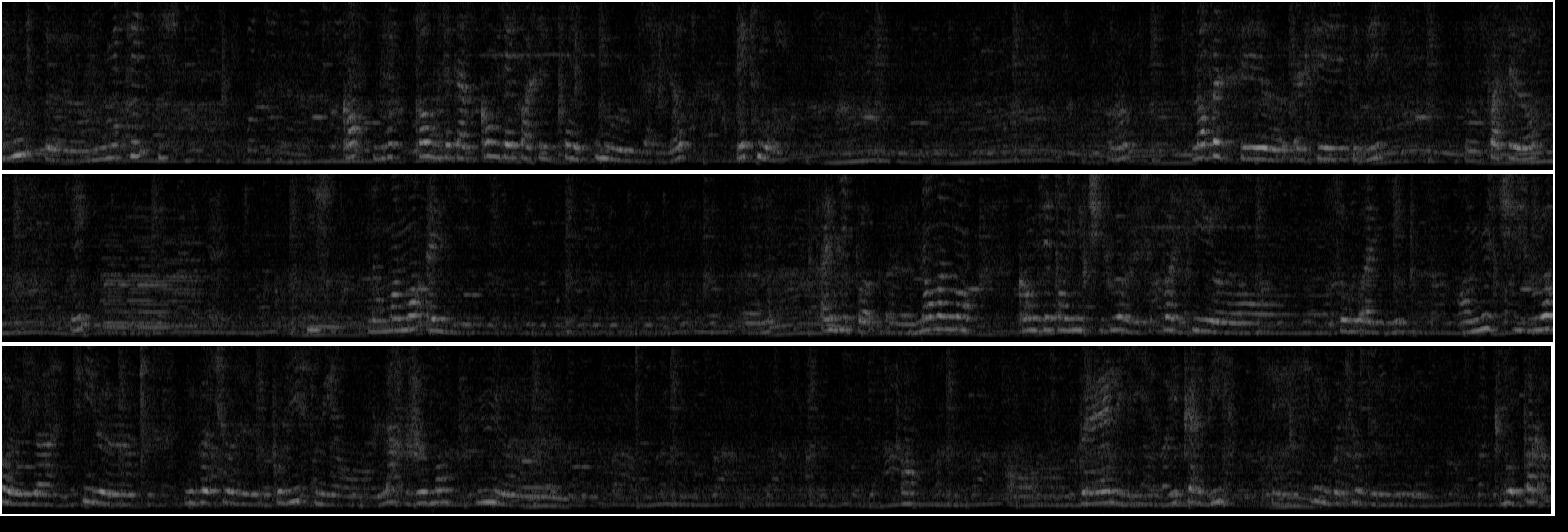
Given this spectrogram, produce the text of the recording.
Rendez-vous, euh, vous mettez ici. Quand vous êtes, quand vous êtes, quand vous avez passé le point où euh, vous allez là, et tout droit. Là en fait c'est euh, répétée. Donc passez là et ici. Normalement elle y est. Euh, non, elle y est pas. Euh, normalement quand vous êtes en multijoueur, je sais pas si en solo elle y est. En multijoueur, euh, il y a style euh, une voiture de police, mais en largement plus euh, en, belle et va hyper vite. C'est style une voiture de. Bon, pas grave.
